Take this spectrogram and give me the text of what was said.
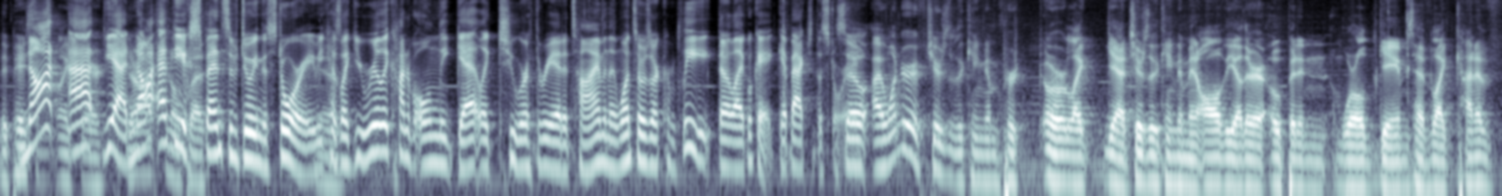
They pace not like, at they're- yeah they're not at the quests. expense of doing the story because Yeah. like you really kind of only get like two or three at a time and then once those are complete they're like okay get back to the story So I wonder if Tears of the Kingdom, per, or like yeah, Tears of the Kingdom and all the other open world games have like kind of.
